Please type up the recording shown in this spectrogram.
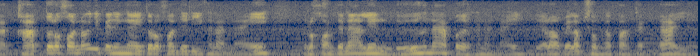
นะครับตัวละครน้องจะเป็นยังไง ตัวละครจะดีขนาดไหน ตัวละครจะน่าเล่นหรือน่าเปิดขนาดไหน เดี๋ยวเราไปรับชมรับฟังกันได้เลย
